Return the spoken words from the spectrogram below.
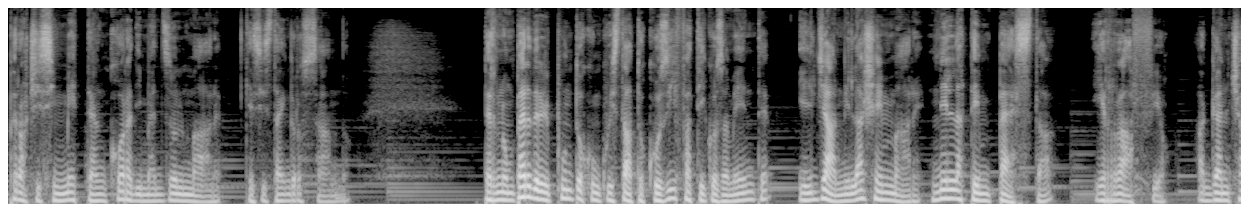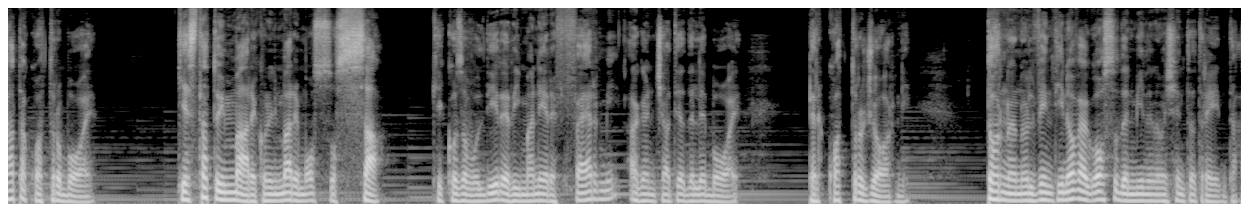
però ci si mette ancora di mezzo il mare che si sta ingrossando. Per non perdere il punto conquistato così faticosamente, il Gianni lascia in mare, nella tempesta, il raffio agganciato a quattro boe. Chi è stato in mare con il mare mosso sa che cosa vuol dire rimanere fermi agganciati a delle boe per quattro giorni. Tornano il 29 agosto del 1930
